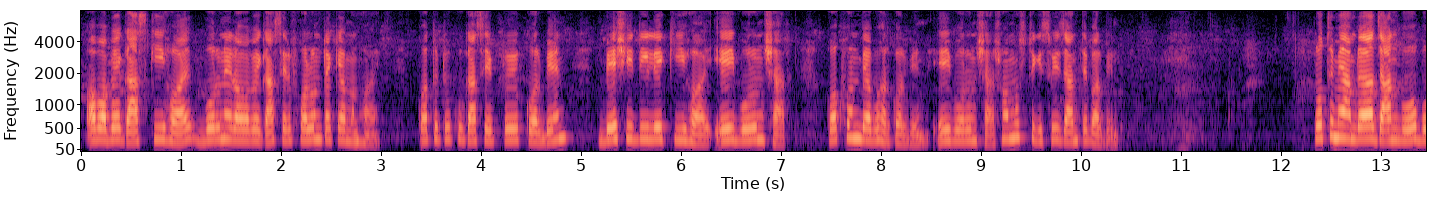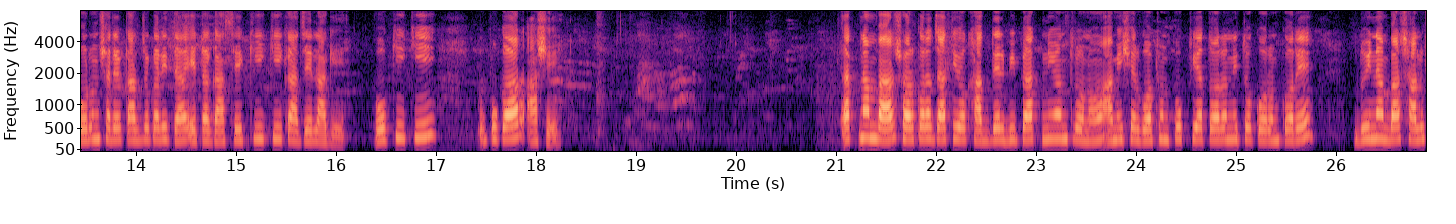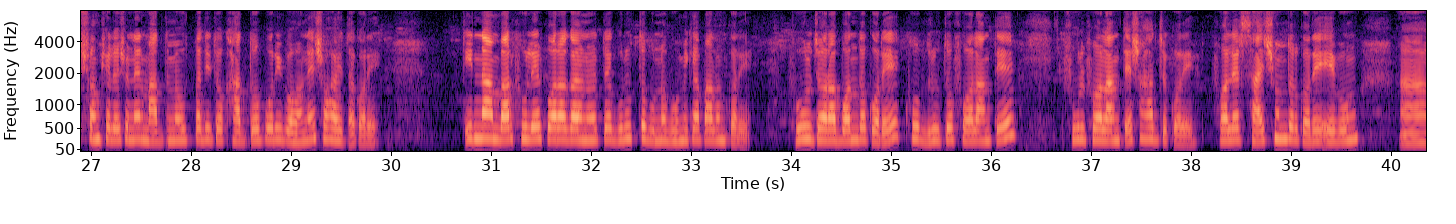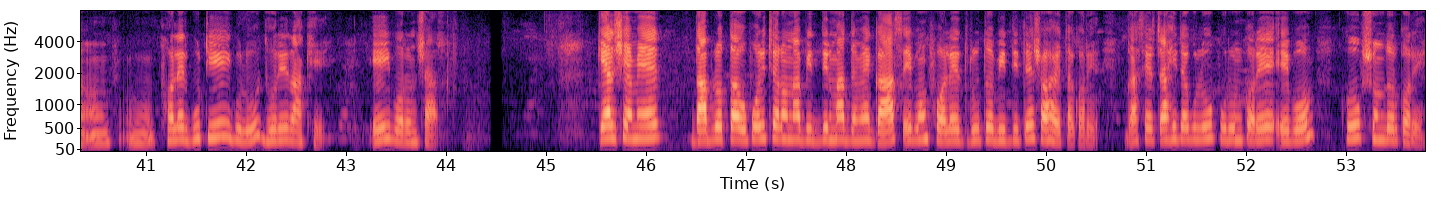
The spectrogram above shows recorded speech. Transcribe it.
অভাবে গাছ কী হয় বোরনের অভাবে গাছের ফলনটা কেমন হয়, কতটুকু গাছে প্রয়োগ করবেন, বেশি দিলে কি হয়, এই বোরন সার কখন ব্যবহার করবেন, এই বোরন সার সমস্ত কিছুই জানতে পারবেন। প্রথমে আমরা জানব বোরন সারের কার্যকারিতা, এটা গাছে কি কি কাজে লাগে ও কি কি উপকার আসে। এক নাম্বার, শর্করা জাতীয় খাদ্যের বিপাক নিয়ন্ত্রণ ও আমিষের গঠন প্রক্রিয়া ত্বরান্বিতকরণ করে। দুই নাম্বার শালুক সংশ্লেষণের মাধ্যমে উৎপাদিত খাদ্য পরিবহনে সহায়তা করে। তিন নাম্বার, ফুলের পরাগায়নতে গুরুত্বপূর্ণ ভূমিকা পালন করে। ফুল ঝরা বন্ধ করে খুব দ্রুত ফল আনতে ফুল ফল আনতে সাহায্য করে, ফলের সাইজ সুন্দর করে এবং ফলের গুটিগুলো ধরে রাখে। এই বরণ সার। ক্যালসিয়ামের দাব্রতা ও পরিচালনা বৃদ্ধির মাধ্যমে গাছ এবং ফলের দ্রুত বৃদ্ধিতে সহায়তা করে। গাছের চাহিদাগুলো পূরণ করে এবং খুব সুন্দর করে।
